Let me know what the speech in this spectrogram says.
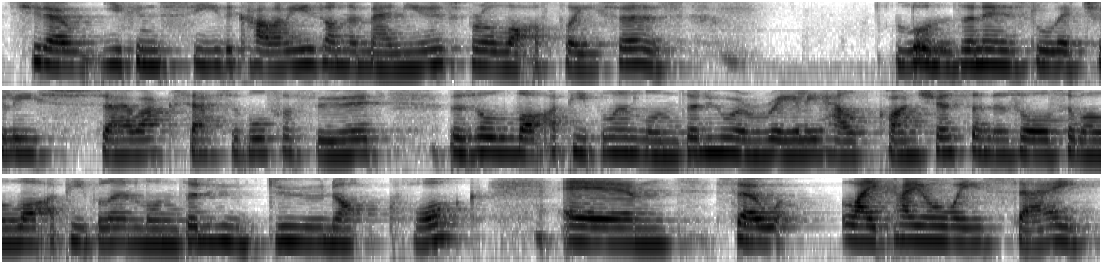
So, you know, you can see the calories on the menus for a lot of places. London is literally so accessible for food. There's a lot of people in London who are really health conscious, and there's also a lot of people in London who do not cook. Um, so like I always say,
